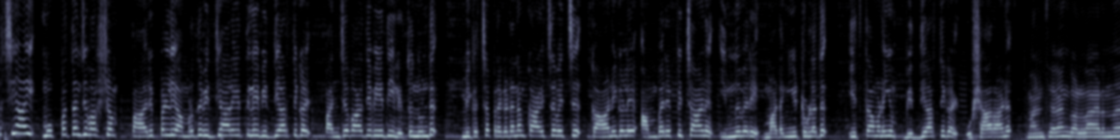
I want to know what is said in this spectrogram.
തുടർച്ചയായി മുപ്പത്തഞ്ച് വർഷം പാരിപ്പള്ളി അമൃത വിദ്യാലയത്തിലെ വിദ്യാർത്ഥികൾ പഞ്ചവാദ്യവേദിയിലെത്തുന്നുണ്ട്. മികച്ച പ്രകടനം കാഴ്ചവെച്ച് കാണികളെ അമ്പരപ്പിച്ചാണ് ഇന്നുവരെ മടങ്ങിയിട്ടുള്ളത്. ഇത്തവണയും വിദ്യാർത്ഥികൾ ഉഷാറാണ്. മത്സരം കൊള്ളായിരുന്നു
